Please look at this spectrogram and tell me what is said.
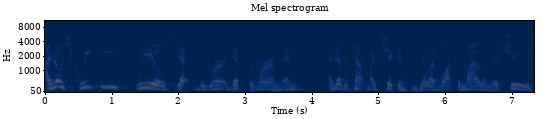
I know squeaky wheels get the worm, gets the worm, and I never count my chickens until I've walked a mile in their shoes.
